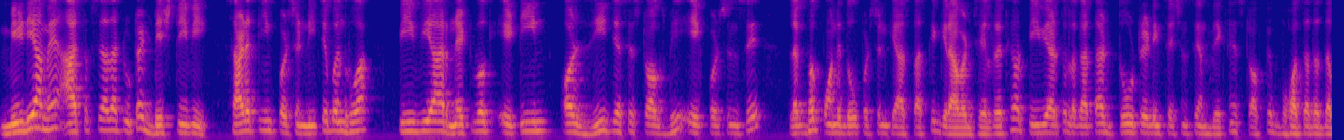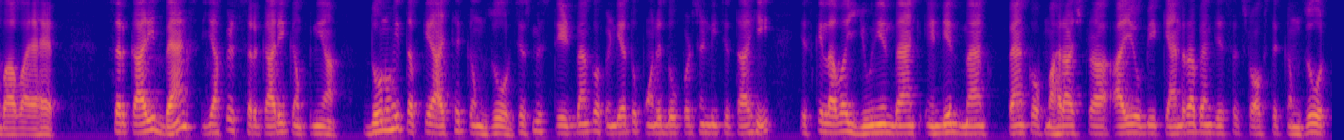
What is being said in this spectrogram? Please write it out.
मीडिया में आज सबसे ज़्यादा टूटा डिश टीवी, साढ़े तीन परसेंट नीचे बंद हुआ। पीवीआर, नेटवर्क 18 और जी जैसे स्टॉक्स भी एक परसेंट से लगभग पौने दो परसेंट के आसपास की गिरावट झेल रहे थे और पीवीआर तो लगातार दो ट्रेडिंग सेशन से हम देख रहे हैं, स्टॉक पे बहुत ज़्यादा दबाव आया है। सरकारी बैंक्स या फिर सरकारी कंपनियाँ, दोनों ही तबके आज थे कमज़ोर, जिसमें स्टेट बैंक ऑफ़ इंडिया तो पौने दो परसेंट नीचे था ही। इसके अलावा Union Bank Indian Bank Bank of Maharashtra IOB Canara Bank जैसे स्टॉक्स थे कमज़ोर।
